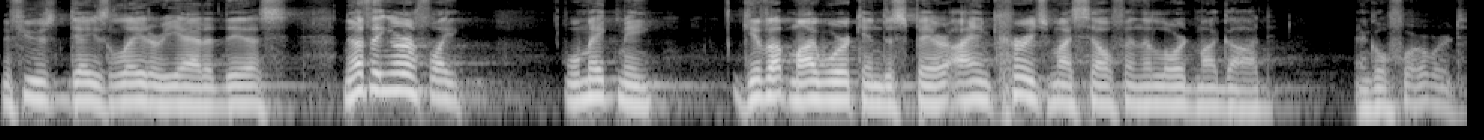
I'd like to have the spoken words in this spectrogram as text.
And a few days later, he added this Nothing earthly will make me give up my work in despair. I encourage myself in the Lord my God and go forward.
